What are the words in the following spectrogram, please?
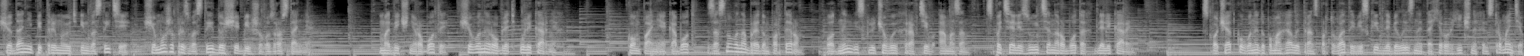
що дані підтримують інвестиції, що може призвести до ще більшого зростання. медичні роботи, що вони роблять у лікарнях. Компанія Cabot, заснована Бредом Портером, одним із ключових гравців Amazon, спеціалізується на роботах для лікарень. Спочатку вони допомагали транспортувати візки для білизни та хірургічних інструментів,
